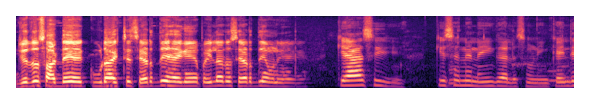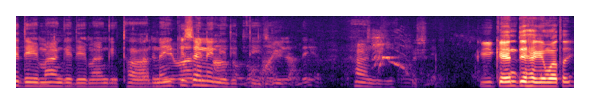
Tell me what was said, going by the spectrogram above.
ਜਦੋਂ ਸਾਡੇ ਕੂੜਾ ਇੱਥੇ ਸਿੱਟਦੇ ਹੈਗੇ ਆ, ਪਹਿਲਾਂ ਤਾਂ ਸਿੱਟਦੇ ਹੋਣੇ ਹੈਗੇ। ਕਿਹਾ ਸੀ ਜੀ, ਕਿਸੇ ਨੇ ਨਹੀਂ ਗੱਲ ਸੁਣੀ ਕਹਿੰਦੇ ਦੇਵਾਂਗੇ ਦੇਵਾਂਗੇ ਥਾਂ ਨਹੀਂ ਕਿਸੇ ਨੇ ਨਹੀਂ ਦਿੱਤੀ ਜੀ। ਹਾਂਜੀ। ਕੀ ਕਹਿੰਦੇ ਹੈਗੇ ਮਾਤਾ ਜੀ?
